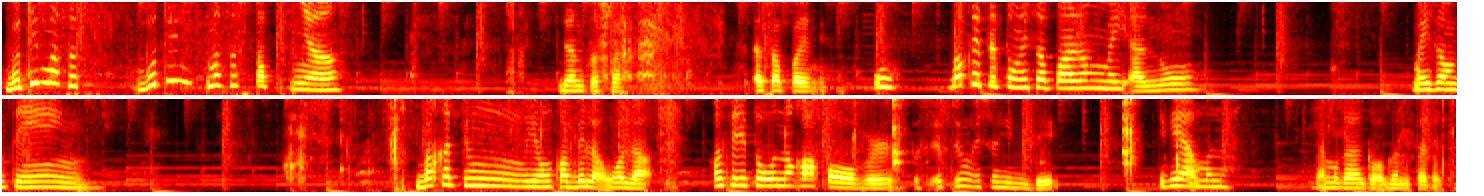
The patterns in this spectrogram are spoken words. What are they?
Buti masas buti masastop niya. Ganito siya. Ito pa yung isa. Oh, bakit itong isa parang may ano? May something. Bakit yung yung kabila wala? Kasi ito naka-cover. Tapos ito yung isa hindi. Sige, mo na. Dahil magagawa ganun talaga.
